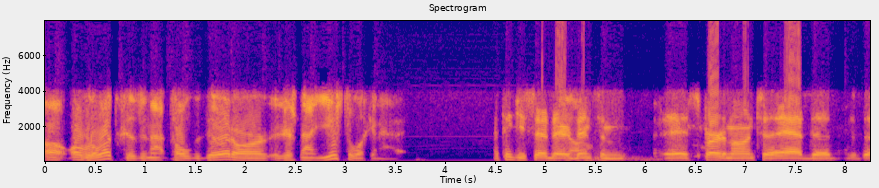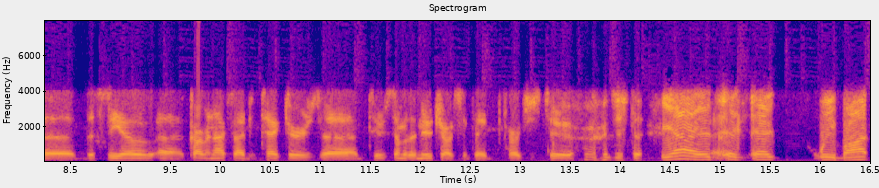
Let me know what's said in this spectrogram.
overlooked because they're not told to do it, or they're just not used to looking at it. I think you said there had So- been some. It spurred them on to add the the the CO uh, carbon monoxide detectors uh, to some of the new trucks that they purchased too. Just to Yeah, it, it, it, we bought.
